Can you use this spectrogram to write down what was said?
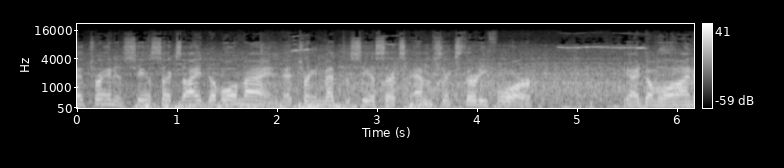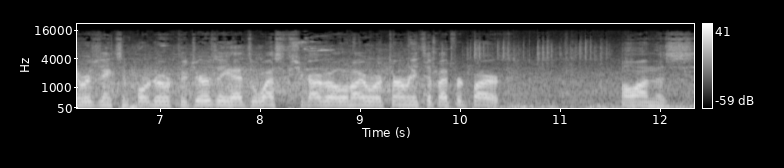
That train is CSX I-009. That train met the CSX M634. The I-009 originates in Port Newark, New Jersey, heads west Chicago, Illinois, where it terminates at Bedford Park. All on this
